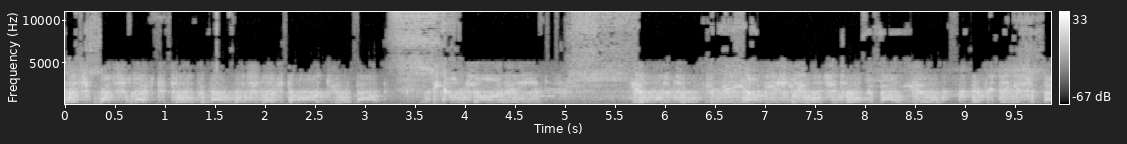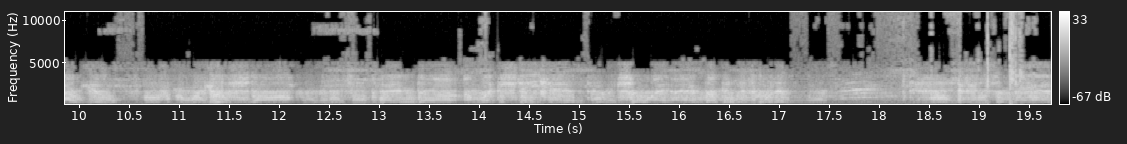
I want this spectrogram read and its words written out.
What's, what's left to talk about? What's left to argue about? He comes on and he don't want to talk to me. Obviously, he wants to talk about you. Everything is about you. You're the star. And uh, I'm like a stagehand. So I, I have nothing to do with him. If he was a man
